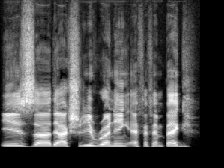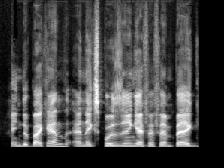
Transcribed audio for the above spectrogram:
is uh, they're actually running FFmpeg in the backend and exposing FFmpeg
